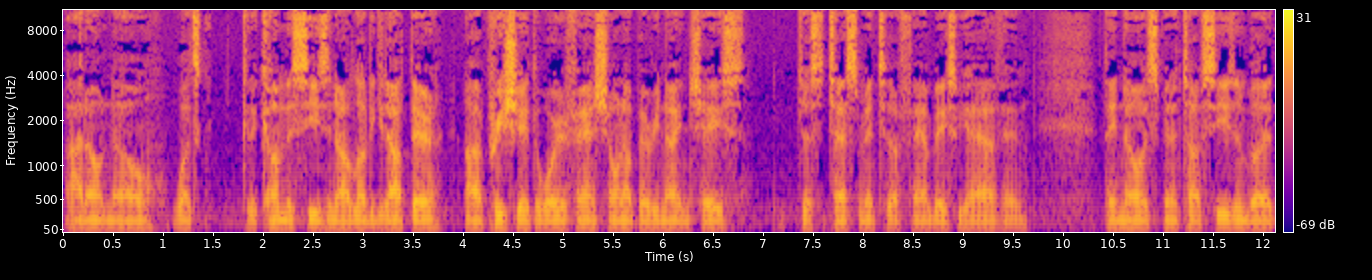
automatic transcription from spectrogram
I don't know what's going to come this season. I'd love to get out there. I appreciate the Warrior fans showing up every night in chase. Just a testament to the fan base we have, and they know it's been a tough season, but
